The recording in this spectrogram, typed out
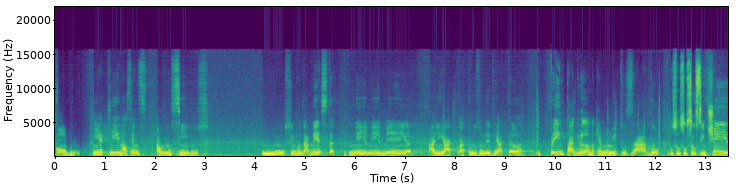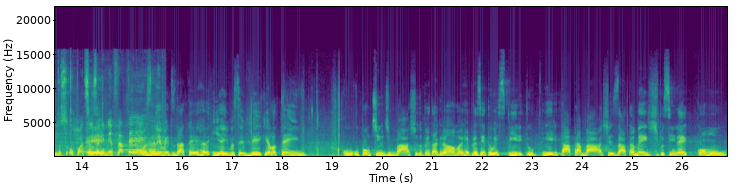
cobra. E aqui nós temos alguns símbolos. O símbolo da besta, o 666, ali a, a cruz do Leviatã, o pentagrama, que é muito usado, os, os- os seus sentidos, ou pode ser os É, elementos da terra. Os elementos da terra, e aí você vê que ela tem o, o pontinho de baixo do pentagrama representa o espírito e ele tá para baixo exatamente tipo assim, né? Como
